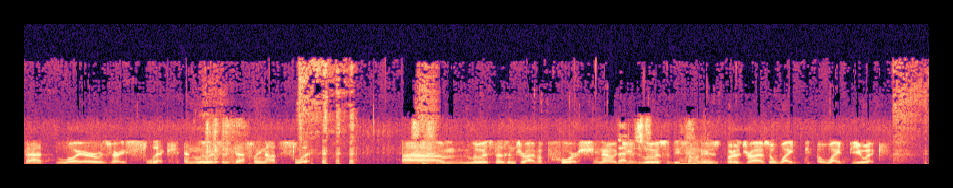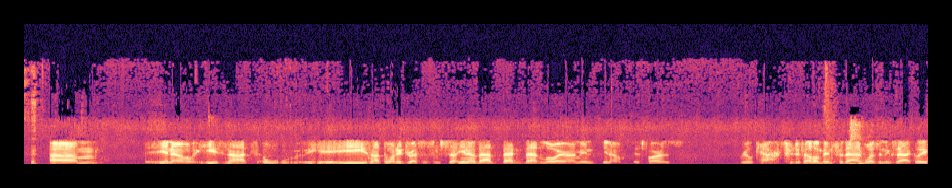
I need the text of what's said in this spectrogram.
that lawyer was very slick, and Louis is definitely not slick. Um, Louis doesn't drive a Porsche, you know. Louis true. would be someone who sort of drives a white a white Buick. Um, you know, he's not he, he's not the one who dresses himself. You know that that that lawyer. I mean, you know, as far as real character development for that wasn't exactly.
